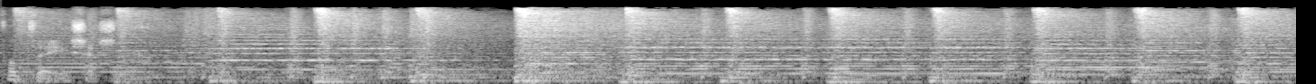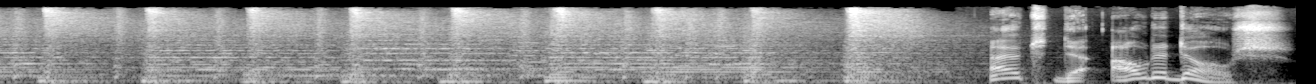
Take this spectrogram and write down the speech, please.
van 62. Uit de oude doos.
